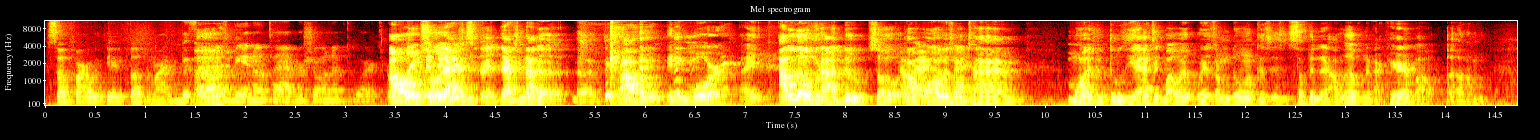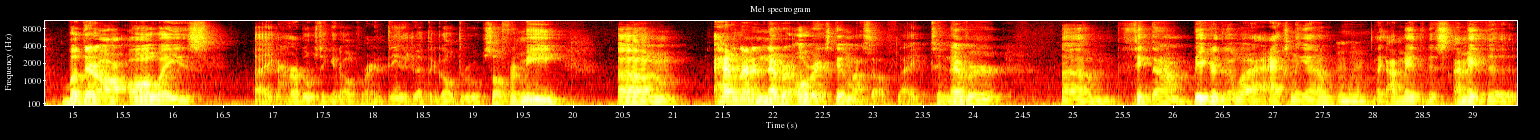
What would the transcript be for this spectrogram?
so far with your clothing line? Besides being on time or showing up to work. oh, so that's that's not a, a problem anymore. Like I love what I do, so Okay, I'm always on time. I'm always enthusiastic about what, what it is I'm doing because it's something that I love and that I care about. Um, but there are always like hurdles to get over and things that you have to go through. So for me, um, I had to learn to never overextend myself, like to never um, think that I'm bigger than what I actually am. Like I made this, I made the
